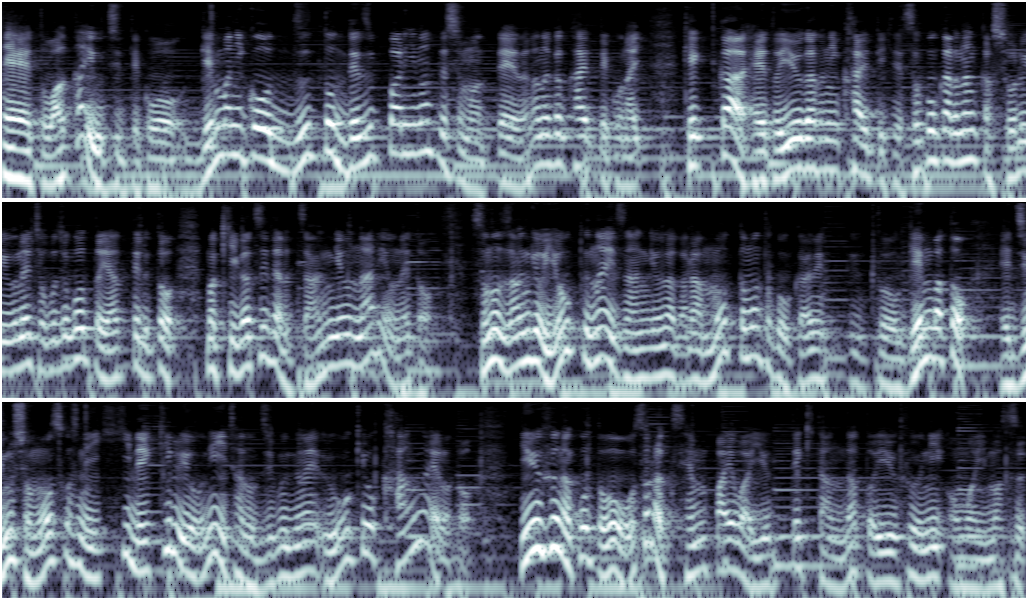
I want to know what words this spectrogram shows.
えーと、若いうちってこう現場にこうずっと出ずっぱりになってしまってなかなか帰ってこない。結果、えーと、夕方に帰ってきてそこからなんか書類をねちょこちょこっとやってると、まあ、気が付いたら残業になるよねと。その残業良くない残業だからもっともっとこう、ね、と現場と、え事務所をもう少し、ね、行き来できるようにちゃんと自分でね動きを考えろと。いうふうなことをおそらく先輩は言ってきたんだというふうに思います。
